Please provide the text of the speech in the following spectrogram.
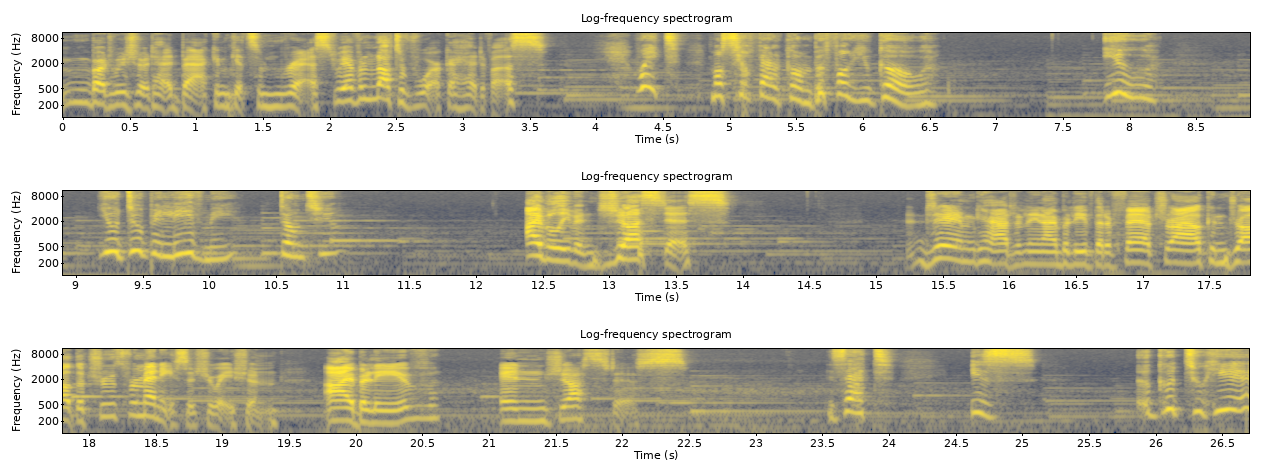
But we should head back and get some rest. We have a lot of work ahead of us. Wait, Monsieur Falcon, before you go. You. You do believe me, don't you? I believe in justice. Dame Caterline, I believe that a fair trial can draw the truth from any situation. I believe in justice. That is uh, good to hear.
